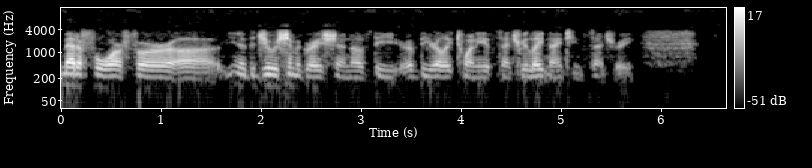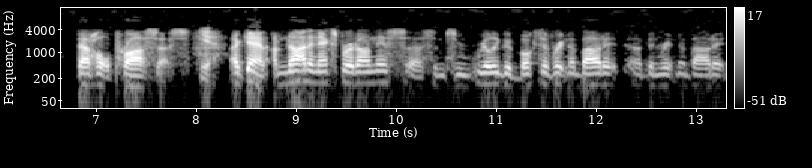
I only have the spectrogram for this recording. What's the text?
metaphor for, uh, you know, the Jewish immigration of the, of the early 20th century, late 19th century. That whole process. Yeah. Again, I'm not an expert on this. Uh, some, some really good books have written about it, have been written about it.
